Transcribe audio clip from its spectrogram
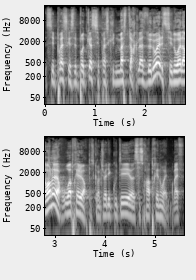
c'est presque ce podcast, c'est presque une masterclass de Noël. C'est Noël avant l'heure ou après l'heure, parce que quand tu vas l'écouter, euh, ça sera après Noël. Bref,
